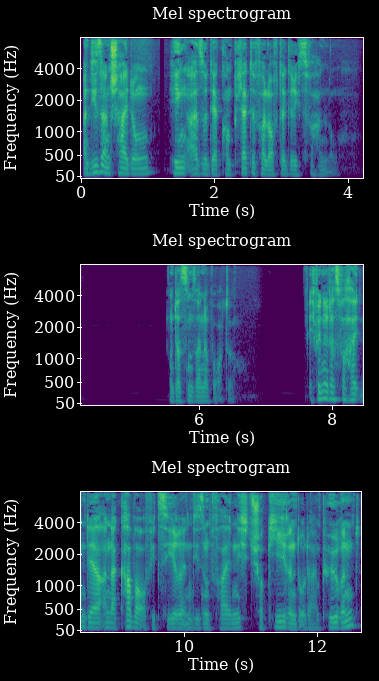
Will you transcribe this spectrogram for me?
An dieser Entscheidung hing also der komplette Verlauf der Gerichtsverhandlung. Und das sind seine Worte. Ich finde das Verhalten der Undercover-Offiziere in diesem Fall nicht schockierend oder empörend,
